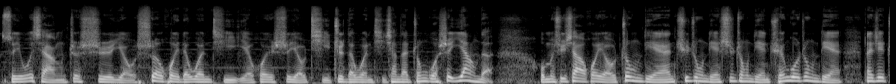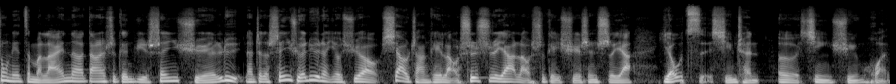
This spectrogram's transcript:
所以我想，这是有社会的问题，也会是有体制的问题。像在中国是一样的，我们学校会有重点、区重点、市重点、全国重点。那些重点怎么来呢？当然是根据升学率。那这个升学率呢，又需要校长给老师施压，老师给学生施压，由此形成恶性循环。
